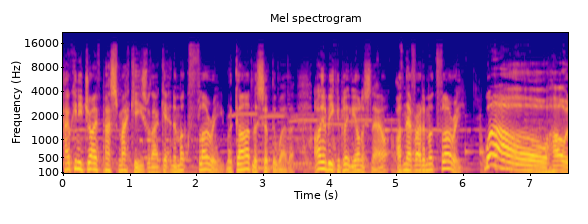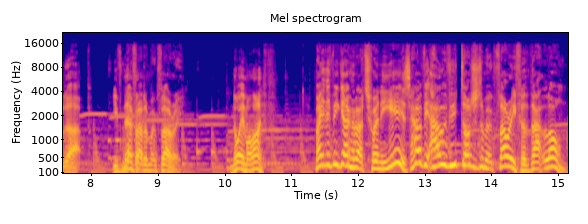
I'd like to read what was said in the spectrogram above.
How can you drive past Mackey's without getting a McFlurry, regardless of the weather? I'm going to be completely honest now. I've never had a McFlurry. Whoa, hold up. You've never, never had a McFlurry? Not in my life. Mate, they've been going for about 20 years. How have you, how have you dodged a McFlurry for that long?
